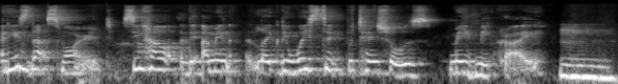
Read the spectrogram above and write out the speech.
And he's that smart. See how the, i mean like the wasted potentials made me cry mm.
